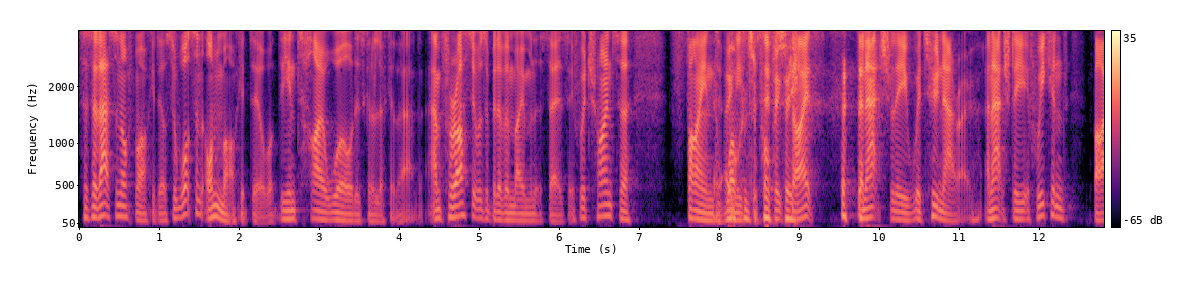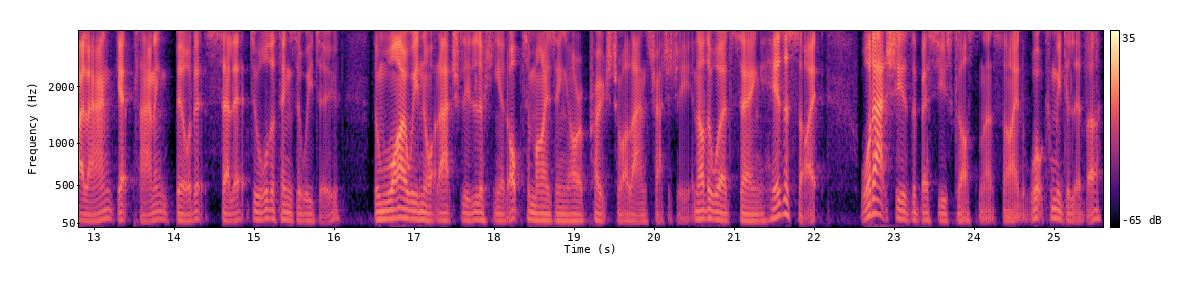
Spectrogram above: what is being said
So, so that's an off market deal. So, what's an on market deal? Well, the entire world is going to look at that. And for us, it was a bit of a moment that says if we're trying to find yeah, only specific sites, then actually we're too narrow. And actually, if we can buy land, get planning, build it, sell it, do all the things that we do, then why are we not actually looking at optimizing our approach to our land strategy? In other words, saying, here's a site. What actually is the best use class on that site? What can we deliver?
